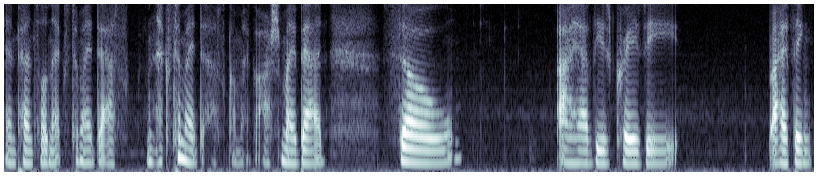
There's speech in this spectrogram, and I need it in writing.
and pencil next to my desk, next to my desk, oh my gosh, my bed. So I have these crazy, I think,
